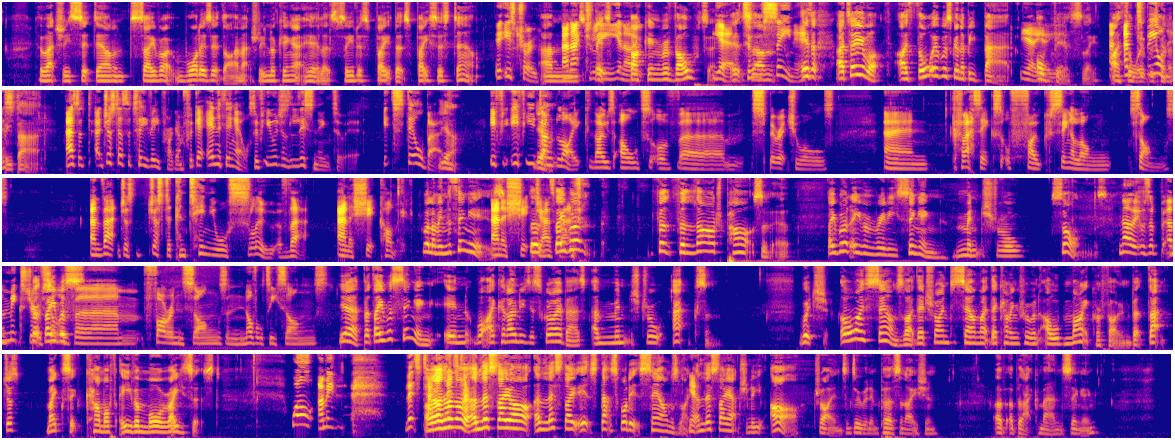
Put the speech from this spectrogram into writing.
who actually sit down and say, right, what is it that I'm actually looking at here? Let's see this face. Let's face this down. it is true. And, and actually, you know, fucking revolting. Yeah, it's, to have um, seen it- a- I tell you what, I thought it was going to be bad. Yeah, yeah, yeah. obviously, And- I thought it was going to be bad. As a uh, just as a TV program, forget anything else. If you were just listening to it, it's still bad. Yeah, If if you Yeah. don't like those old sort of um, spirituals and classic sort of folk sing along songs, and that just just a continual slew of that and a shit comic Well, I mean, the thing is, and a shit jazz they band. weren't for for large parts of it. They weren't even really singing minstrel songs. No, it was a, a mixture But of they was- of um, foreign songs and novelty songs. Yeah, but they were singing in what I can only describe as a minstrel accent. which almost sounds like they're trying to sound like they're coming through an old microphone, but that just makes it come off even more racist. Well, I mean, let's. I, Ta- mean, I don't know ta- unless they are unless they it's that's what it sounds like Yeah. unless they actually are trying to do an impersonation of a black man singing.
